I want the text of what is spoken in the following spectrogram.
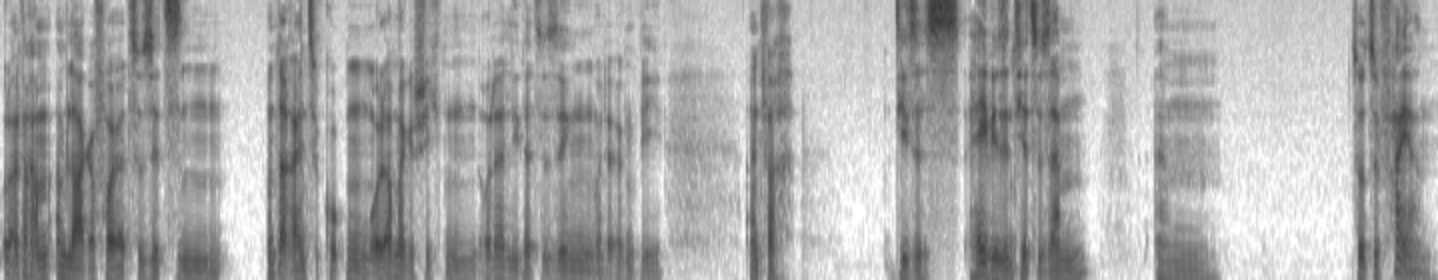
Oder einfach am, am Lagerfeuer zu sitzen und da reinzugucken oder auch mal Geschichten oder Lieder zu singen oder irgendwie einfach dieses, hey, wir sind hier zusammen, ähm, so zu feiern.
